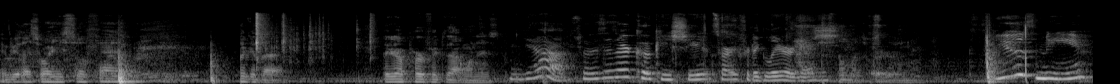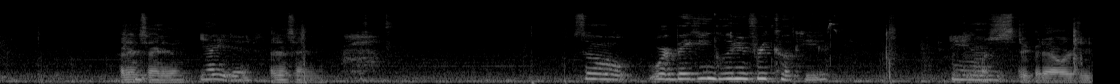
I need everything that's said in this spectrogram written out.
Maybe that's why he's so fat. Look at that. Look how perfect that one is. Yeah. So this is our cookie sheet. Sorry for the glare again. So much better than me. Excuse me. I didn't say anything. Yeah, you did. I didn't say anything. So we're baking gluten-free cookies, My and stupid allergy.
